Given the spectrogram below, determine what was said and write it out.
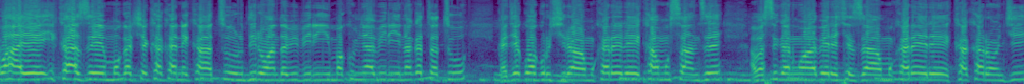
tubahaye ikaze mu gace ka kane ka turu di rwanda bibiri makumyabiri na gatatu kagiye guhagurukira mu karere ka musanze abasiganwa berekeza mu karere ka karongi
